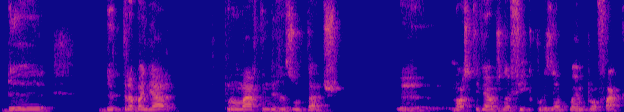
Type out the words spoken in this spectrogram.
de, de trabalhar por marketing de resultados. Uh, nós tivemos na FIC, por exemplo, em Profac,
